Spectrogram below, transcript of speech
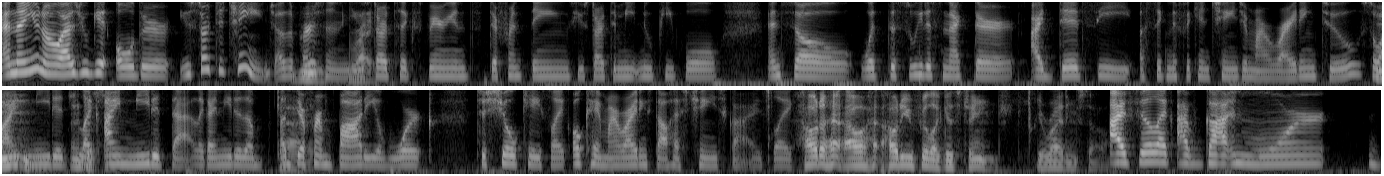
and then you know, as you get older, you start to change as a person. you Mm, right. start to experience different things, you start to meet new people. And so with the sweetest nectar, I did see a significant change in my writing too. So I needed like I needed that. Like I needed a, Got a it. different body of work to showcase like okay, my writing style has changed, guys. Like How do how how do you feel like it's changed your writing style? I feel like I've gotten more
